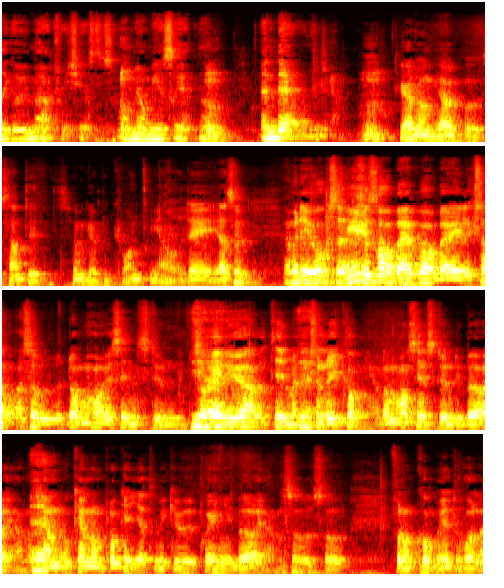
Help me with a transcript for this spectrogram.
äger ju matchen känns det som. Om jag minns rätt nu. Mm. Ändå. Ja, de går på samtidigt som går på kontringar och det är alltså, Ja men det är ju också, Det är alltså så. Varberg, Varberg liksom, alltså de har ju sin stund. Så Ja. är det ju alltid med liksom Ja. nykomlingar. De har sin stund i början. Och Ja. kan, och kan de plocka jättemycket poäng i början så, så för de kommer ju inte hålla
